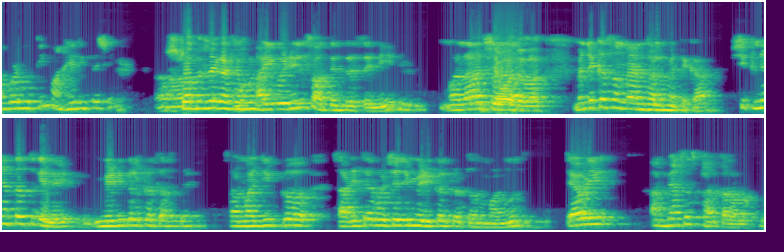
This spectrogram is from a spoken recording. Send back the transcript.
आवड होती माहेरी तशी? स्वातंत्र्य कशामुळे? आई वडील स्वातंत्र्य सैनिक मला सेवा दलात. म्हणजे कसं मॅम झालं माहितीये का? शिकण्यातच गेले. मेडिकल कसं असतंय सामाजिक साडेचार वर्षाची मेडिकल करतो माणूस. त्यावेळी अभ्यासच फार करावा लागतो.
